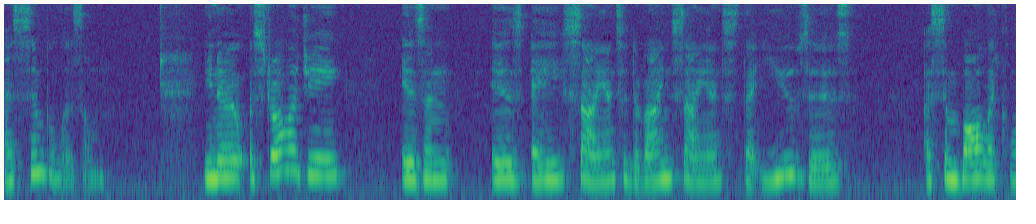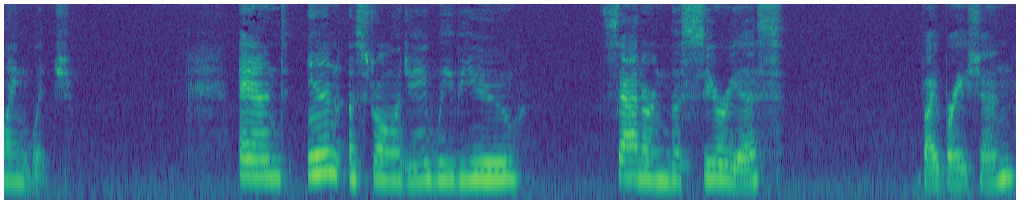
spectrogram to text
as symbolism? You know, astrology is an is a science, a divine science that uses a symbolic language. And in astrology, we view Saturn, the serious vibration,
